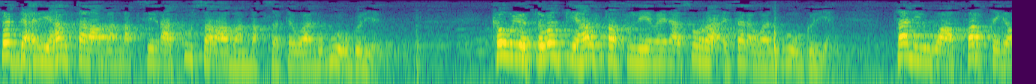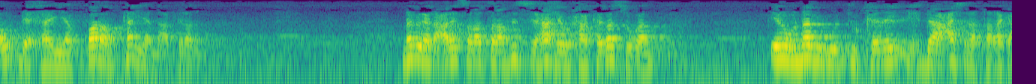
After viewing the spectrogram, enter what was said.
Saddexdii hal salaamo naqsi inaad ku salaamo naqsata waa lagu ogolyahay kow iyo tobankii hal tasliima inaad ku raacisana waa lagu ogolyahay tani waa farqiga udhaxeeya faradka iyo naafilada. Nabigana alayh salatu salaam fi صixaaxi waxaa kaga sugan inuu nabigu tukaday ixdaa casharata ragca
